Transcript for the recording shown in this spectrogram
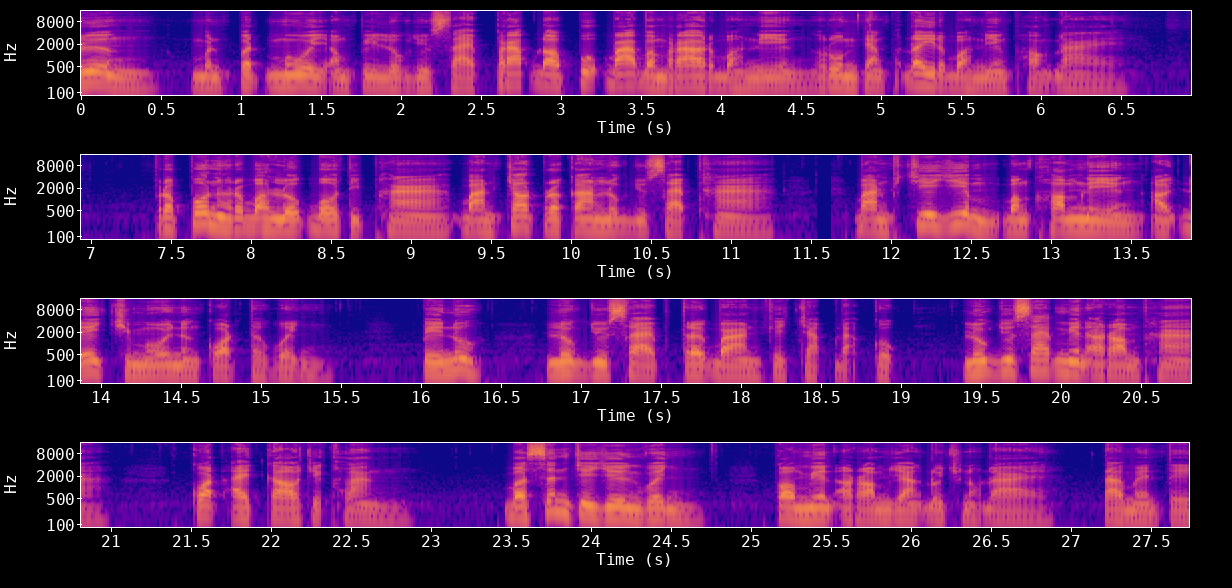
រឿងមិនពិតមួយអំពីលោកយូសែបប្រាប់ដល់ពួកបាបម្រើរបស់នាងរួមទាំងប្តីរបស់នាងផងដែរប្រពន្ធរបស់លោកបូទីផាបានចោទប្រកាន់លោកយូសែបថា បានព្យាយាមបង្ខំនាងឲ្យដេកជាមួយនឹងគាត់ទៅវិញ ពេលនោះ លោកយូសែបត្រូវបានគេចាប់ដាក់គុក លោកយូសែបមានអារម្មណ៍ថាគាត់ឯកោជាខ្លាំងបើសិនជាយើងវិញក៏មានអារម្មណ៍យ៉ាងដូចនោះដែរតើមែនទេ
